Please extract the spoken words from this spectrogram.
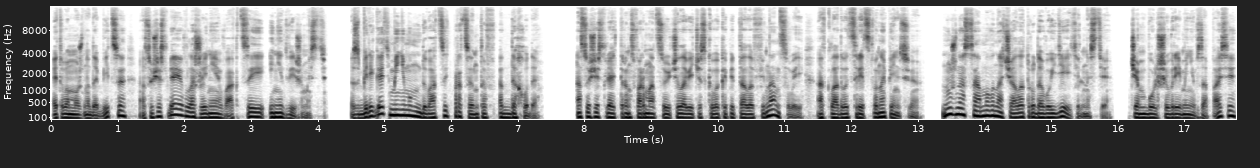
Этого можно добиться, осуществляя вложения в акции и недвижимость. Сберегать минимум 20% от дохода. Осуществлять трансформацию человеческого капитала в финансовый, откладывать средства на пенсию. Нужно с самого начала трудовой деятельности. Чем больше времени в запасе,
